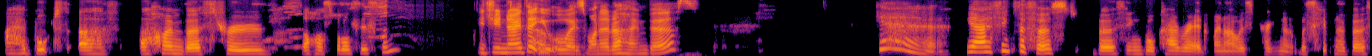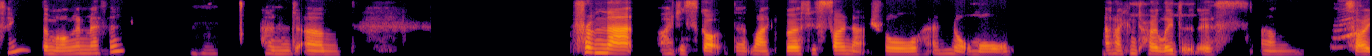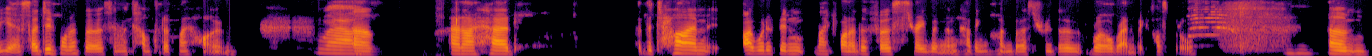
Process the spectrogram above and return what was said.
I had booked a, a home birth through the hospital system. Did you know that you Um, always wanted a home birth? Yeah, yeah. I think the first birthing book I read when I was pregnant was hypnobirthing, the Mongan method. Mhm. and um, from that i just got that like birth is so natural and normal and i can totally do this um, so yes i did want to birth in the comfort of my home Wow. um, and i had at the time i would have been like one of the first three women having a home birth through the royal randwick hospital Mhm. um,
